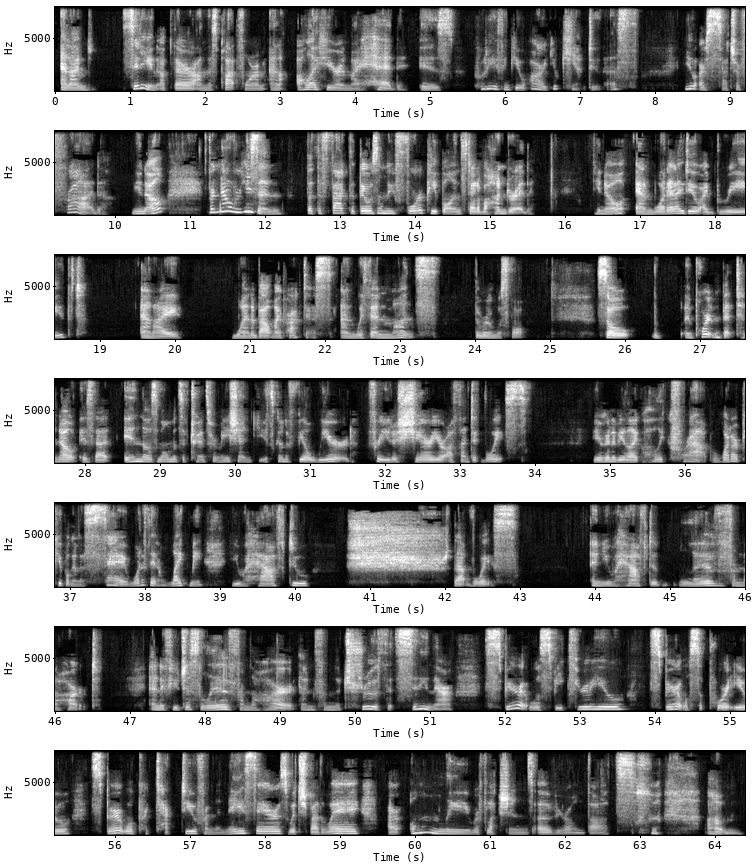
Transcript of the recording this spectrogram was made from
and I'm sitting up there on this platform, and all I hear in my head is, Who do you think you are? You can't do this. You are such a fraud, you know, for no reason but the fact that there was only four people instead of a hundred, you know. And what did I do? I breathed and I went about my practice, and within months, the room was full. So, important bit to note is that in those moments of transformation, it's going to feel weird for you to share your authentic voice. You're going to be like, holy crap, what are people going to say? What if they don't like me? You have to shh that voice and you have to live from the heart. And if you just live from the heart and from the truth that's sitting there, Spirit will speak through you. Spirit will support you. Spirit will protect you from the naysayers, which, by the way, are only reflections of your own thoughts. um,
